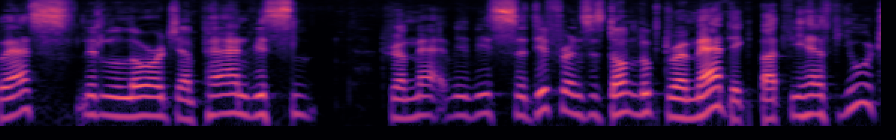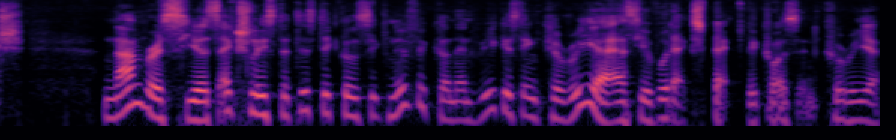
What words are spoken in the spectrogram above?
US, little lower Japan. This these uh, differences don't look dramatic, but we have huge numbers here. It's actually statistically significant and weakest in Korea, as you would expect, because in Korea,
